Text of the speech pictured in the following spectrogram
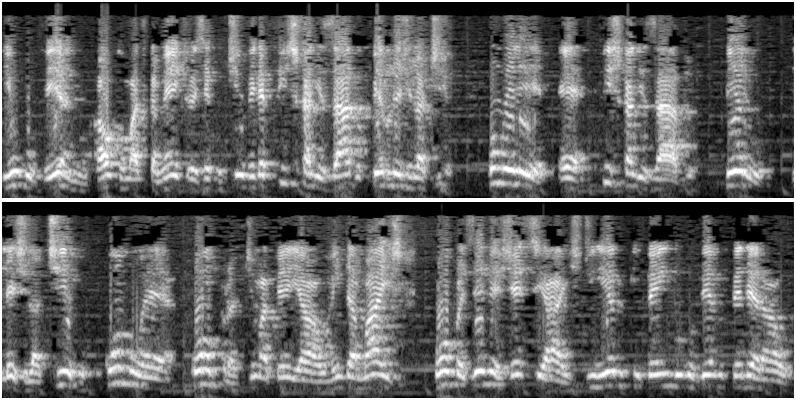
e o governo automaticamente o executivo ele é fiscalizado pelo legislativo como ele é fiscalizado pelo legislativo como é compra de material ainda mais compras emergenciais dinheiro que vem do governo federal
